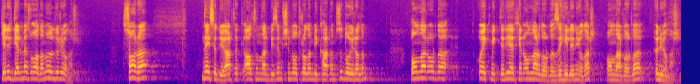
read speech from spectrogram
Gelir gelmez o adamı öldürüyorlar. Sonra neyse diyor artık altınlar bizim şimdi oturalım bir karnımızı doyuralım. Onlar orada o ekmekleri yerken onlar da orada zehirleniyorlar. Onlar da orada ölüyorlar.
